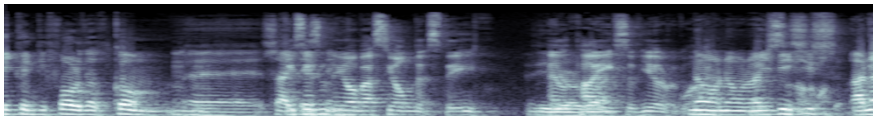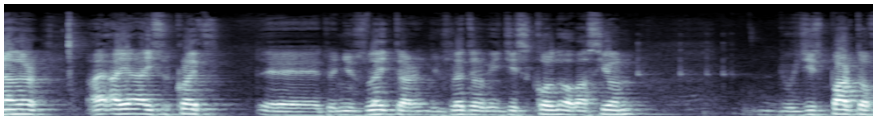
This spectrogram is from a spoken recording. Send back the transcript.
A24.com Mhm. uh, site. This isn't the. Ovacion that's the, The El Uruguay. País of Uruguay. No, no, no. That's This another is one. another. I, I, I subscribe uh, to a newsletter, newsletter which is called Ovacion, which is part of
